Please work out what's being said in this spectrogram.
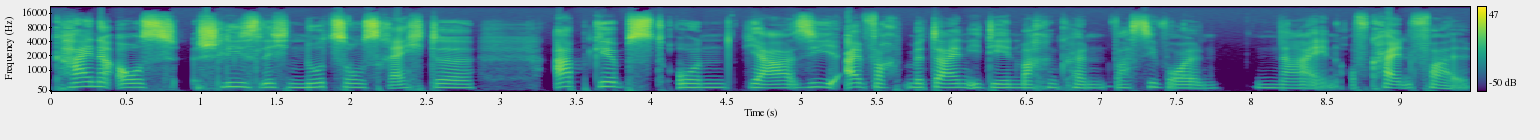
keine ausschließlichen Nutzungsrechte abgibst und ja, sie einfach mit deinen Ideen machen können, was sie wollen. Nein, auf keinen Fall.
